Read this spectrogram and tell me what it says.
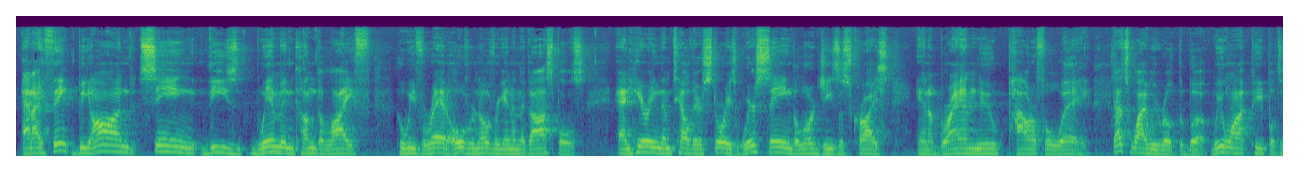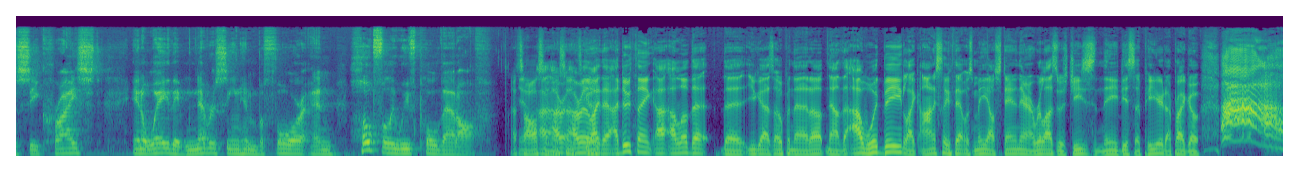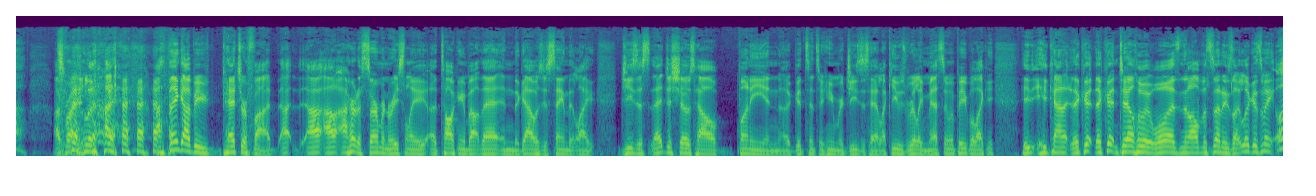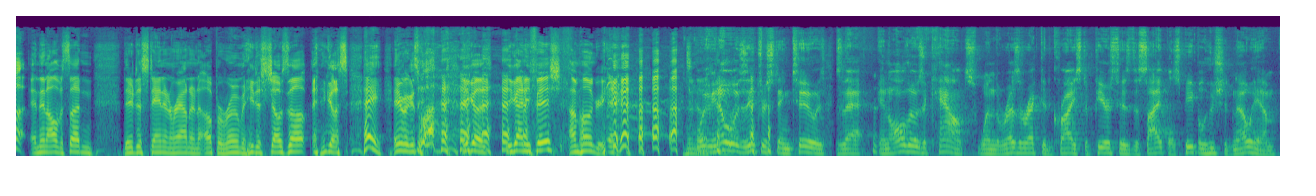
And I think beyond seeing these women come to life who we've read over and over again in the Gospels and hearing them tell their stories, we're seeing the Lord Jesus Christ in a brand new, powerful way. That's why we wrote the book. We want people to see Christ in a way they've never seen him before. And hopefully we've pulled that off. That's yeah, awesome. That I, I, really good. like that. I do think I, I, love that that you guys open that up. Now, that I would be like honestly, if that was me, I was standing there and I realized it was Jesus, and then he disappeared. I'd probably go ah I probably, I, I, think I'd be petrified. I, I, I heard a sermon recently uh, talking about that, and the guy was just saying that like Jesus, that just shows how funny and a good sense of humor Jesus had. Like he was really messing with people. Like he, he, he kind of they could they couldn't tell who it was, and then all of a sudden he's like, "Look, it's me!" Uh, and then all of a sudden they're just standing around in the upper room, and he just shows up and he goes, "Hey!" And everyone goes, "What?" He goes, "You got any fish? I'm hungry." well, you know what was interesting too is that in all those accounts, when the resurrected Christ appears to his disciples people who should know him,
